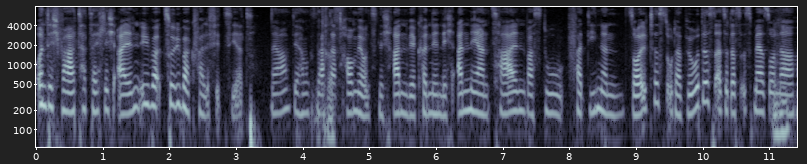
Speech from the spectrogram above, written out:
Und ich war tatsächlich allen über, zu überqualifiziert. Ja, die haben gesagt, Krass. da trauen wir uns nicht ran. Wir können dir nicht annähernd zahlen, was du verdienen solltest oder würdest. Also das ist mehr so Mhm. eine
